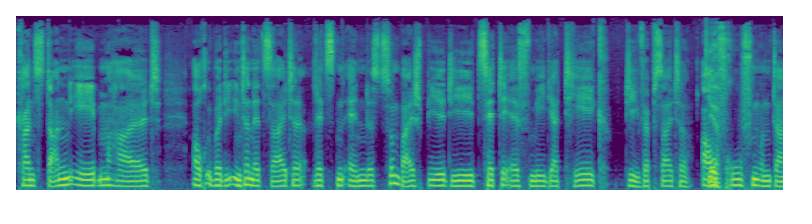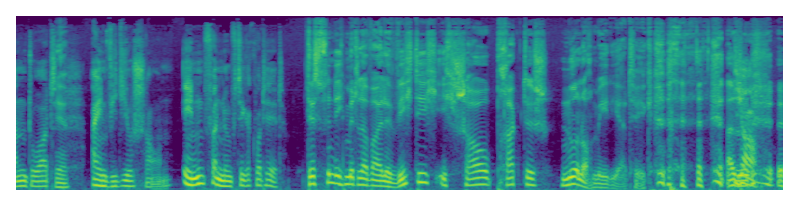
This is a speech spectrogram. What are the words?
kannst dann eben halt auch über die Internetseite letzten Endes zum Beispiel die ZDF-Mediathek, die Webseite aufrufen und dann dort Ja. ein Video schauen. In vernünftiger Qualität. Das finde ich mittlerweile wichtig. Ich schaue praktisch nur noch Mediathek. also Ja. äh,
